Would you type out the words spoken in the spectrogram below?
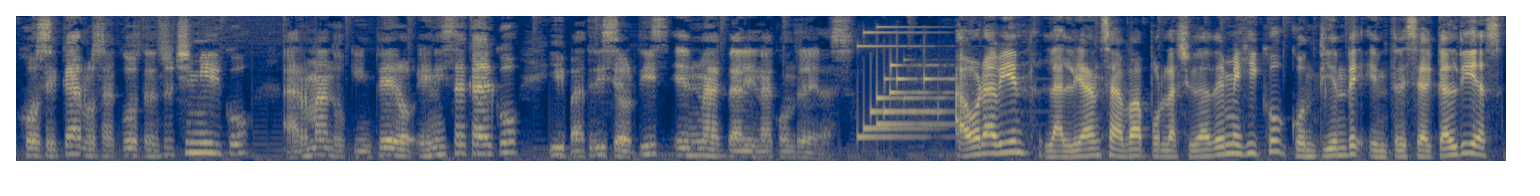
José Carlos Acosta en Xochimilco, Armando Quintero en Iztacalco y Patricia Ortiz en Magdalena Contreras. Ahora bien, la alianza va por la Ciudad de México contiende en 13 alcaldías,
